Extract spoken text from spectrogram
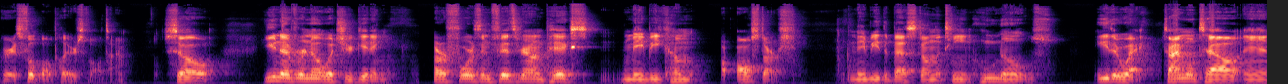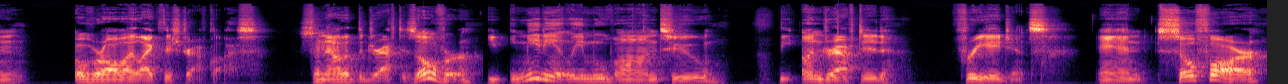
greatest football players of all time. So you never know what you're getting. Our fourth and fifth round picks may become all stars, maybe the best on the team. Who knows? Either way, time will tell. And overall, I like this draft class. So now that the draft is over, you immediately move on to the undrafted free agents. And so far,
